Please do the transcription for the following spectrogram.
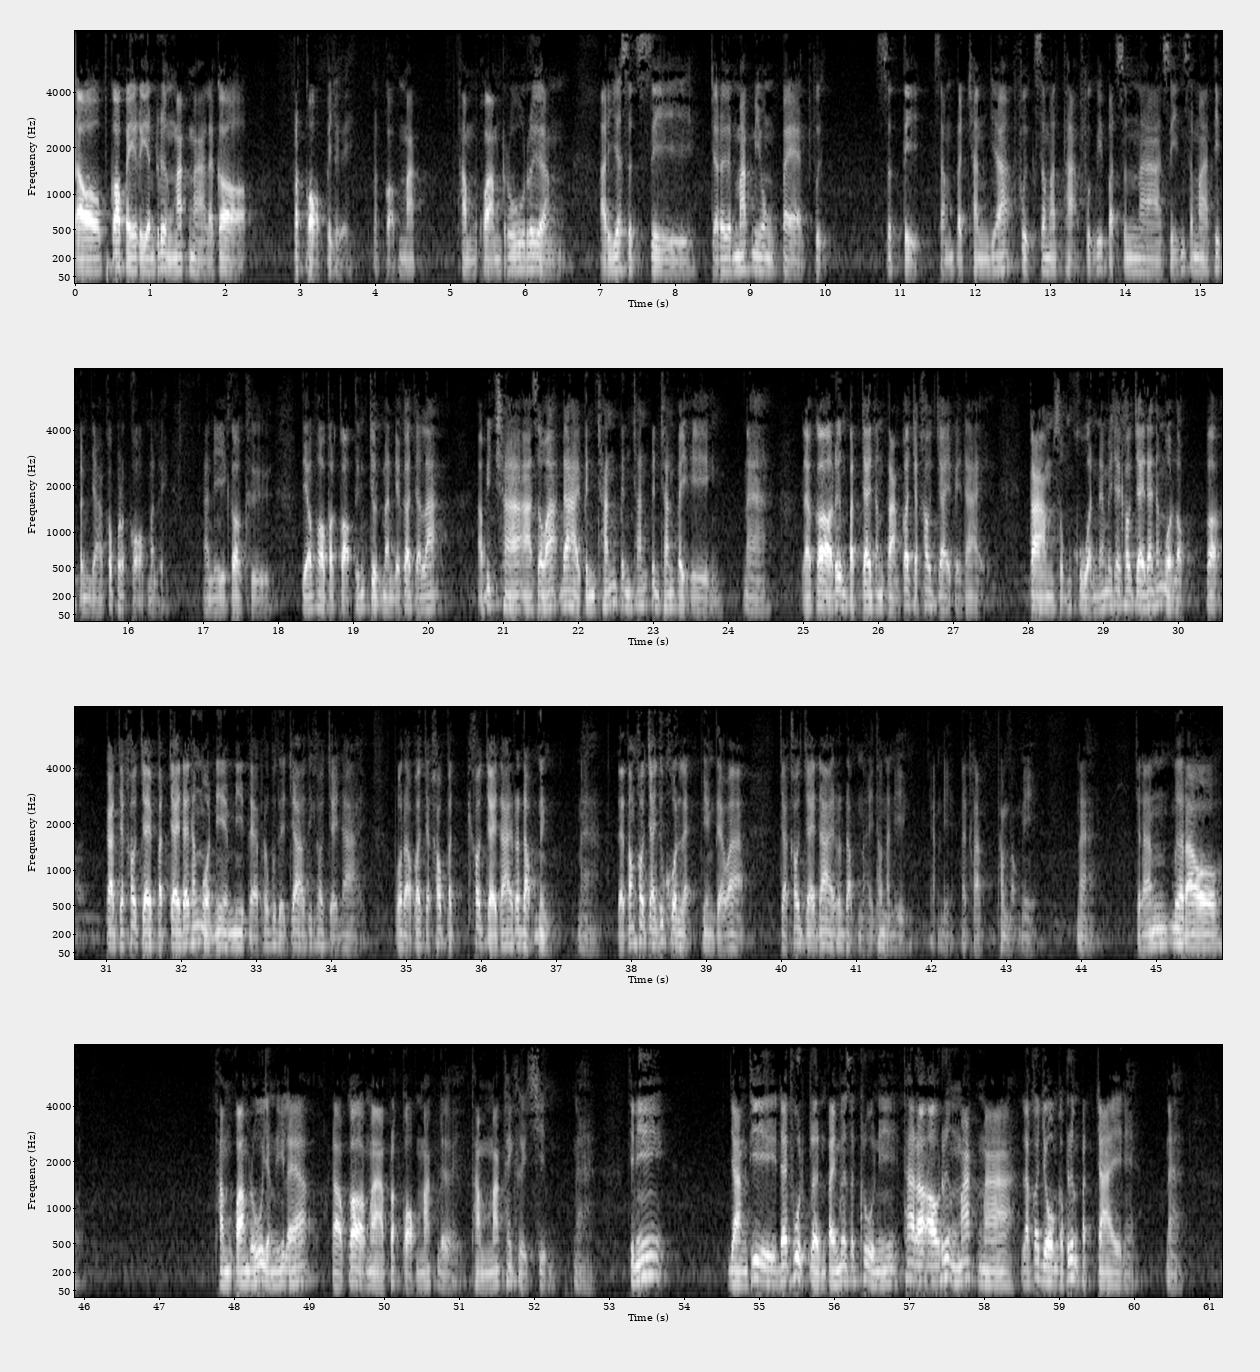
เราก็ไปเรียนเรื่องมรรคมาแล้วก็ประกอบไปเลย ประกอบมรรคทำความรู้เรื่องอริยสัจสี่เจริญมรรคมีองค์แปดฝึกสติ สัมปชัญญะ ฝึกสมถะ ฝึกวิปัสสนาศีลสมาธิปัญญาก็ประกอบมาเลย อันนี้ก็คือ เดี๋ยวพอประกอบถึงจุดมันเดี๋ยวก็จะละ อวิชชาอาสวะได้เป็นชั้นเป็นชั้นเป็นชั้นไปเองนะ แล้วก็เรื่องปัจจัยต่างๆ ก็จะเข้าใจไปได้ ตามสมควรนะไม่ใช่เข้าใจได้ทั้งหมดหรอกเพราะการจะเข้าใจปัจจัยได้ทั้งหมดนี่มีแต่พระพุทธเจ้าที่เข้าใจได้ พวกเราก็จะเข้าเข้าใจได้ระดับหนึ่งนะแต่ต้องเข้าใจทุกคนแหละ เพียงแต่ว่าจะเข้าใจได้ระดับไหนเท่านั้นเองอย่างนี้นะครับทำตรงนี้นะฉะนั้นเมื่อเราทำความรู้อย่างนี้แล้ว เราก็มาประกอบมรรคเลยทำมรรคให้เคยชินนะทีนี้ อย่างที่ได้พูดเกริ่นไปเมื่อสักครู่นี้ ถ้าเราเอาเรื่องมรรคมา แล้วก็โยงกับเรื่องปัจจัยเนี่ยนะ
